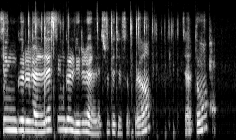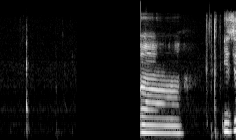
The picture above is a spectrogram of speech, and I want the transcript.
싱글을 할래 싱글리를 할래 출제됐었고요. 자, 또 어, is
